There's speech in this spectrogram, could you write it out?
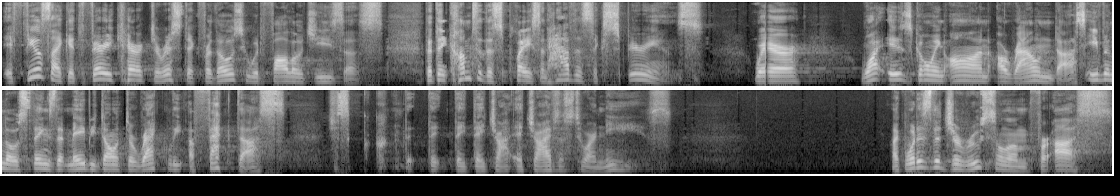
it feels like it's very characteristic for those who would follow Jesus that they come to this place and have this experience where what is going on around us, even those things that maybe don't directly affect us, just they, they, they, it drives us to our knees. Like, what is the Jerusalem for us?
